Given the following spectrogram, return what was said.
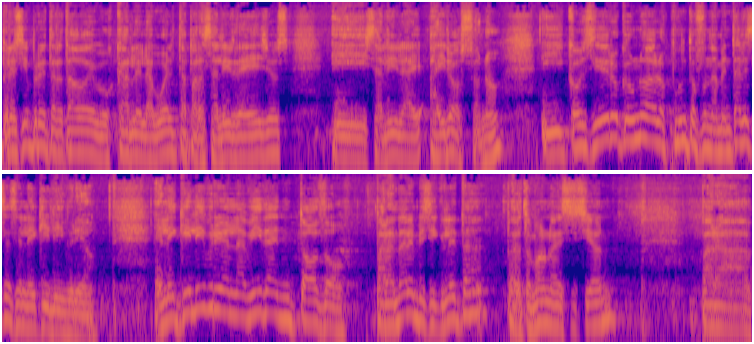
pero siempre he tratado de buscarle la vuelta para salir de ellos y salir ai- airoso, ¿no? Y considero que uno de los puntos fundamentales es el equilibrio. El equilibrio en la vida en todo. Para andar en bicicleta, para tomar una decisión, para,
